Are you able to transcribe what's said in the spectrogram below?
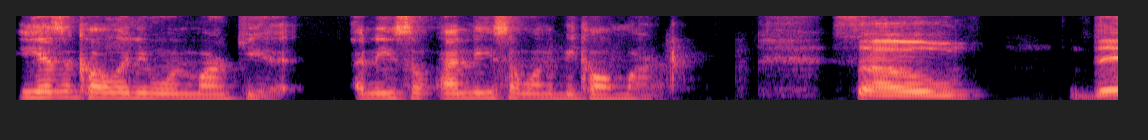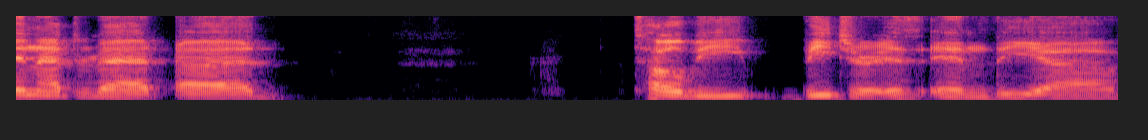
he hasn't called anyone Mark yet. I need some. I need someone to be called Mark. So then after that, uh Toby Beecher is in the uh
